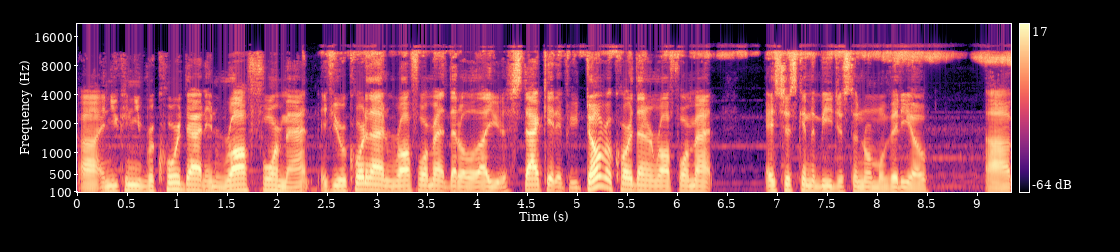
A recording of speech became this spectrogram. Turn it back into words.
uh, and you can record that in raw format. If you record that in raw format, that'll allow you to stack it. If you don't record that in raw format, it's just going to be just a normal video, uh,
